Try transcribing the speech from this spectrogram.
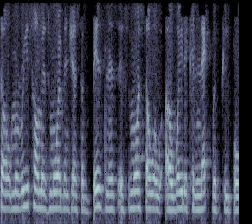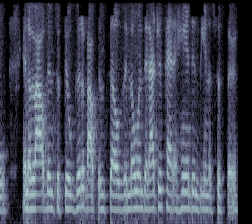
So Marie's Home is more than just a business. It's more so a, a, way to connect with people and allow them to feel good about themselves and knowing that I just had a hand in being a sister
